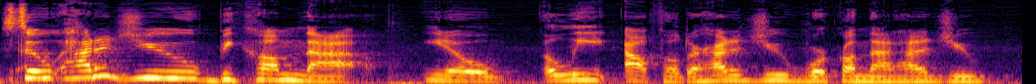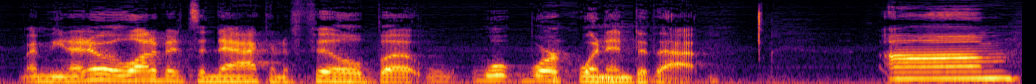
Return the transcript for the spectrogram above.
So how did you become that, you know, elite outfielder? How did you work on that? How did you? I mean, I know a lot of it's a knack and a feel, but what work went into that? Um,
